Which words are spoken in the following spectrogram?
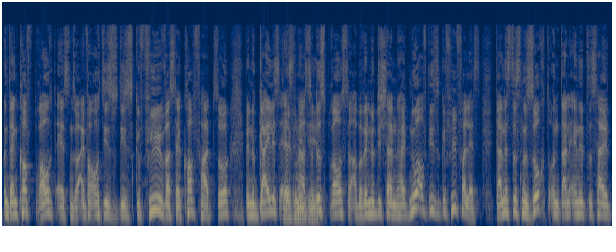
und dein Kopf braucht Essen. So einfach auch dieses, dieses Gefühl, was der Kopf hat, so, wenn du geiles Essen hast, so, Definitiv. das brauchst du. Aber wenn du dich dann halt nur auf dieses Gefühl verlässt, dann ist das eine Sucht und dann endet es halt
